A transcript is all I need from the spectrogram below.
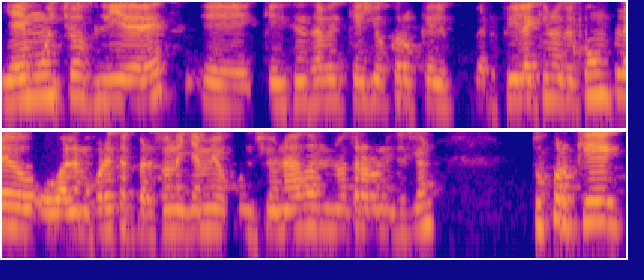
Y hay muchos líderes eh, que dicen, sabes que yo creo que el perfil aquí no se cumple o, a lo mejor esa persona ya me ha funcionado en otra organización. ¿Tú por qué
